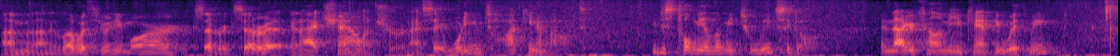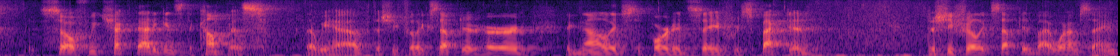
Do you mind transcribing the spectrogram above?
I'm not in love with you anymore, et cetera, et cetera. And I challenge her and I say, What are you talking about? You just told me you love me two weeks ago. And now you're telling me you can't be with me? So if we check that against the compass that we have, does she feel accepted, heard, acknowledged, supported, safe, respected? Does she feel accepted by what I'm saying?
